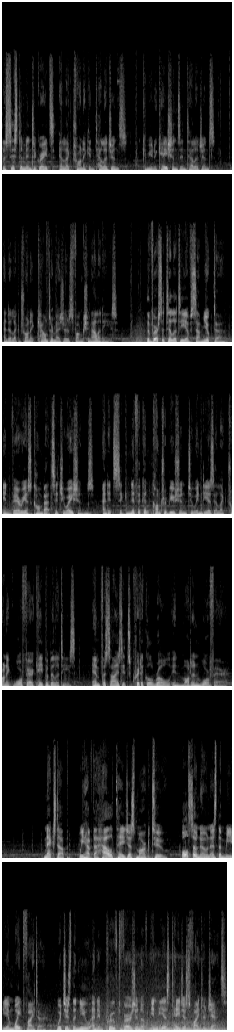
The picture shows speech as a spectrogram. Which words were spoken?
the system integrates electronic intelligence, communications intelligence, and electronic countermeasures functionalities. The versatility of Samyukta in various combat situations and its significant contribution to India's electronic warfare capabilities emphasize its critical role in modern warfare. Next up, we have the HAL Tejas Mark II, also known as the medium weight fighter, which is the new and improved version of India's Tejas fighter jets.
